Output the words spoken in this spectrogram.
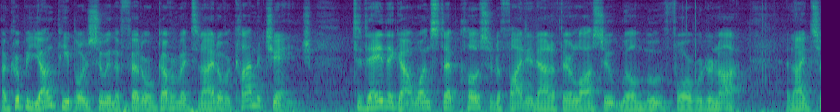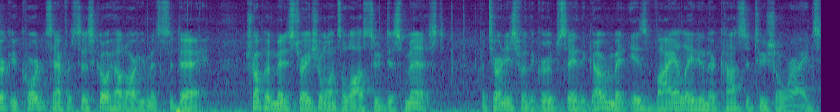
A group of young people are suing the federal government tonight over climate change. Today, they got one step closer to finding out if their lawsuit will move forward or not. A Ninth Circuit Court in San Francisco held arguments today. Trump administration wants a lawsuit dismissed. Attorneys for the group say the government is violating their constitutional rights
